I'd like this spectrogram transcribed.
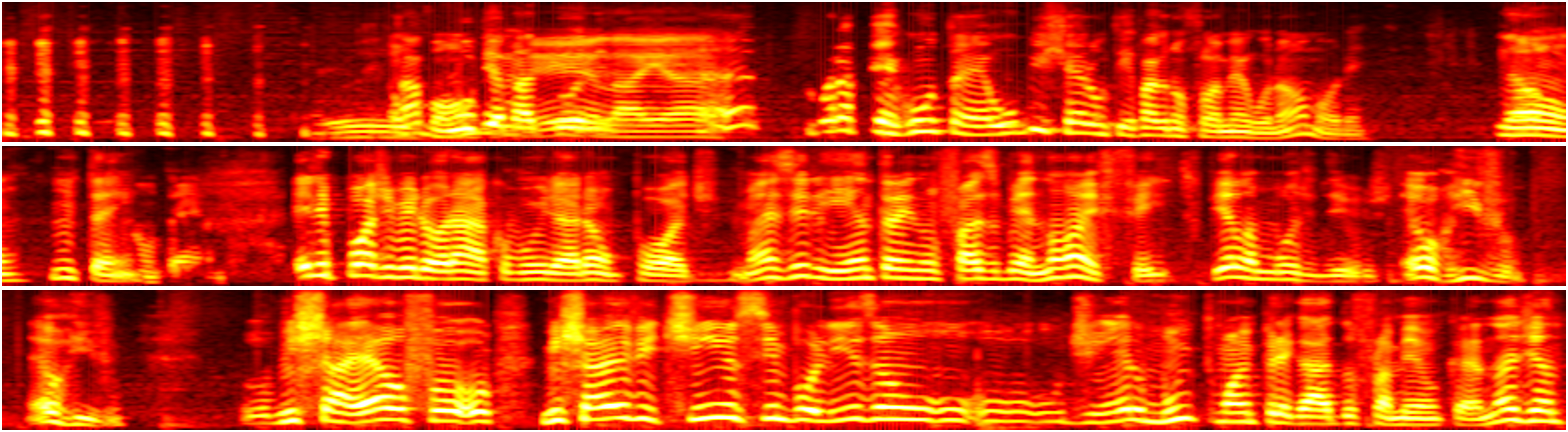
É um Tá bom. clube amador. Ei, né? Laia. Agora a pergunta é: o Bichero não tem vaga no Flamengo, não, Maureen? Não, não tem. Não tem. Ele pode melhorar como o Ilharão? Pode. Mas ele entra e não faz o menor efeito. Pelo amor de Deus. É horrível. É horrível. O Michael, foi, o Michael e Vitinho simbolizam o, o- o dinheiro muito mal empregado do Flamengo, cara. Não adianta,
